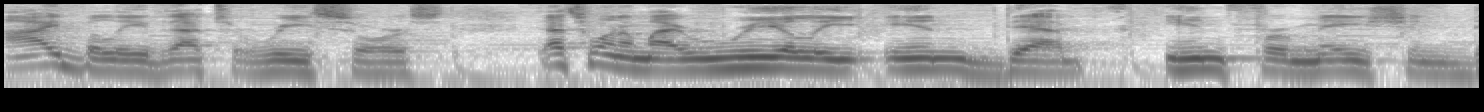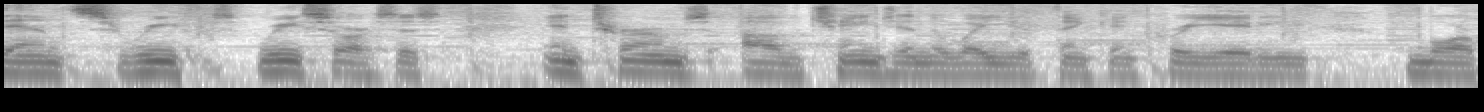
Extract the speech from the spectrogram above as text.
I believe that's a resource. That's one of my really in depth, information dense resources in terms of changing the way you think and creating more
